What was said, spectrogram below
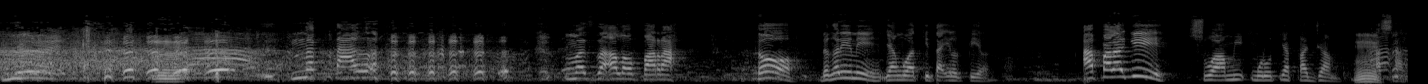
Nek tahu. Masa Allah parah. Tuh, denger ini yang buat kita ilpil. Apalagi suami mulutnya tajam, Hmm. kasar.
